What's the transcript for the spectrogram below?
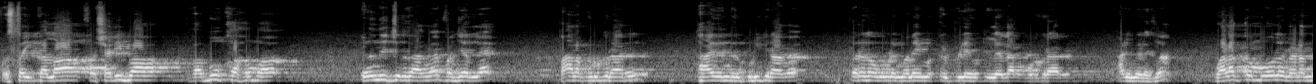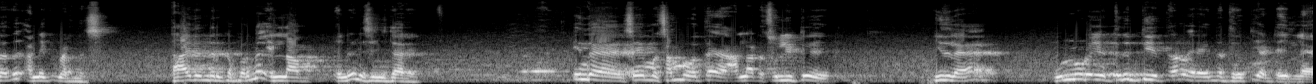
ஃபஸ்தை கலா ஷரிபா ரபு கஹுமா எழுந்திரிச்சிருந்தாங்க ஃபஜரில். பாலை கொடுக்குறாரு தாய் தந்தர் குடிக்கிறாங்க. பிறகு அவங்களுடைய மனை மக்கள் பிள்ளை வீட்டில் எல்லாரும் கொடுக்குறாரு. அடிமைகளுக்கெல்லாம் வழக்கம் போல நடந்தது அன்னைக்கும் நடந்துச்சு. தாய் தந்தருக்கு அப்புறம் தான் எல்லாம் என்று செஞ்சுட்டாரு. இந்த சேம சம்பவத்தை அல்லாட்ட சொல்லிட்டு இதில் உன்னுடைய திருப்தியை தவிர வேற எந்த திருப்தி அட்டை இல்லை.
